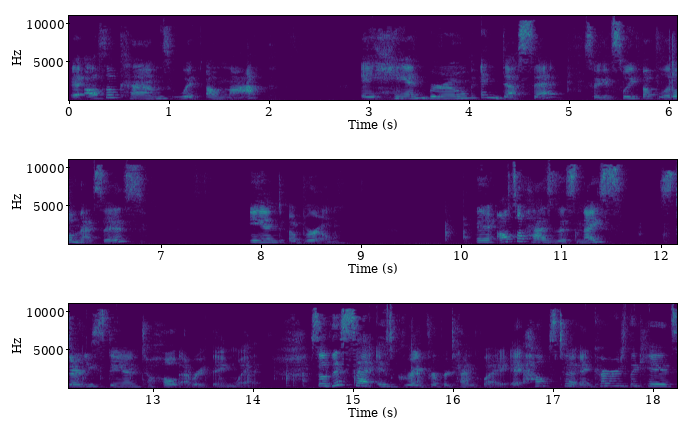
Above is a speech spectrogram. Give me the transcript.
It also comes with a mop, a hand broom and dust set, so you can sweep up little messes, and a broom. And it also has this nice sturdy stand to hold everything with. So this set is great for pretend play. It helps to encourage the kids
